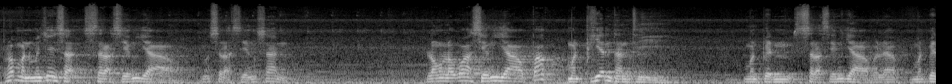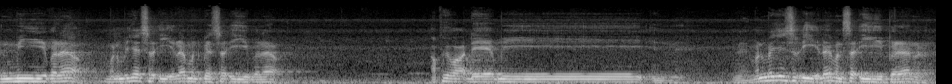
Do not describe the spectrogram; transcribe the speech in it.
เพราะมันไม่ใช่สระเสียงยาว มันสระเสียงสั้น ลองเราว่าเสียงยาวปั๊บมันเพี้ยนทันที มันเป็นสระเสียงยาวไปแล้ว มันเป็นมีไปแล้ว มันไม่ใช่สรีแล้วมันเป็นสรีไปแล้วอภิวาเดมีเนี่ยมันไม่ใช่สรีแล้วมันสรีไปแล้วนะ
